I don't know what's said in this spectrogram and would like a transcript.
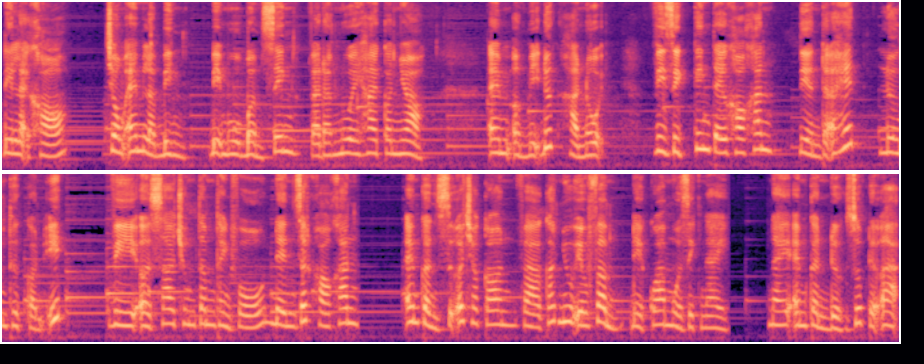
đi lại khó. Chồng em là Bình, bị mù bẩm sinh và đang nuôi hai con nhỏ. Em ở Mỹ Đức, Hà Nội. Vì dịch kinh tế khó khăn, tiền đã hết, lương thực còn ít. Vì ở xa trung tâm thành phố nên rất khó khăn. Em cần sữa cho con và các nhu yếu phẩm để qua mùa dịch này. Nay em cần được giúp đỡ ạ.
